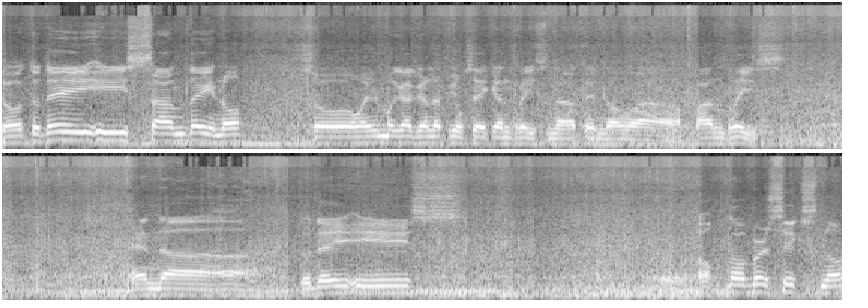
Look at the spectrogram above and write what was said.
So today is Sunday, no? So ngayon magaganap yung second race natin ng uh, fan race. And uh, today is October 6, no?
